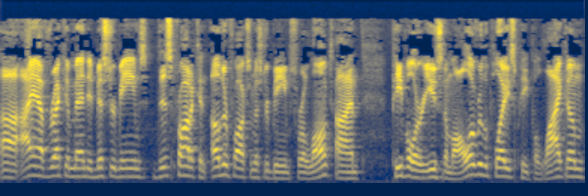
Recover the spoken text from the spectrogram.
Uh, I have recommended Mr. Beams, this product and other products of Mr. Beams for a long time People are using them all over the place. People like them.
